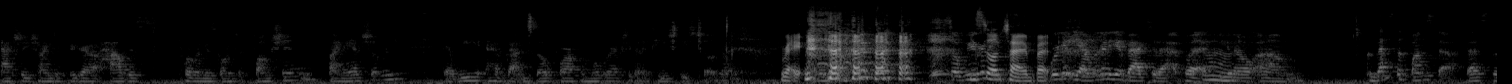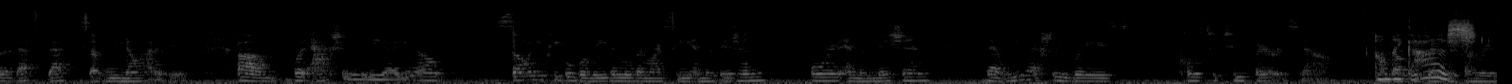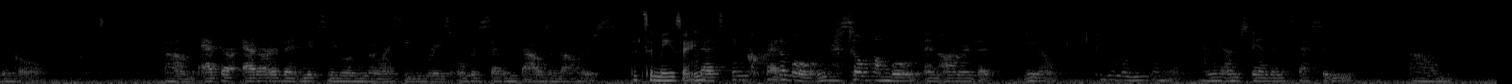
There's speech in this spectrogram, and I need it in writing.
actually trying to figure out how this program is going to function financially that we have gotten so far from what we're actually going to teach these children. Right. so we still have time, but we're gonna, yeah, we're gonna get back to that. But uh. you know, because um, that's the fun stuff. That's the that's that's the stuff we know how to do. Um, but actually, Leah, you know, so many people believe in Move NYC and the vision for it and the mission that we've actually raised close to two thirds now. Oh my gosh! Fundraising goal. Um, at our at our event Mix Mingle and Move NYC, we raised over seven thousand dollars. That's amazing. That's incredible. We're so humbled and honored that you know people believe in it and they understand the necessity. Um,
